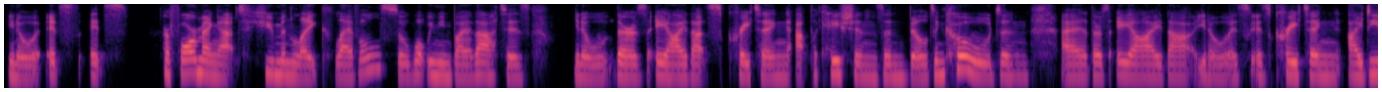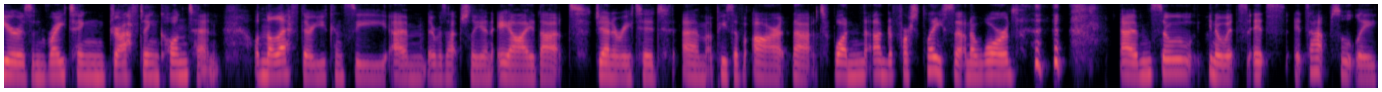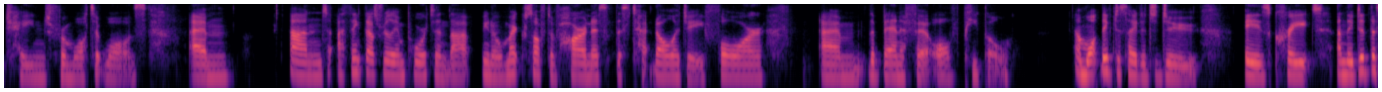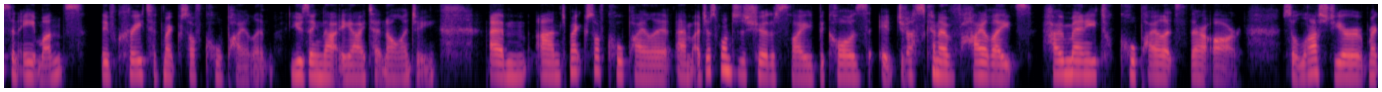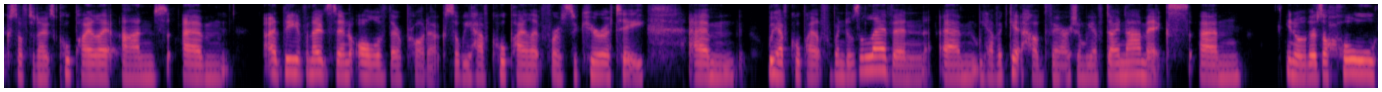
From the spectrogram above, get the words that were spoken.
you know it's it's performing at human like levels. So, what we mean by that is, you know, there's AI that's creating applications and building code, and uh, there's AI that you know is is creating ideas and writing, drafting content. On the left there, you can see um, there was actually an AI that generated um, a piece of art that won under first place at an award. um, so you know, it's it's it's absolutely changed from what it was. Um, and I think that's really important that, you know, Microsoft have harnessed this technology for um, the benefit of people. And what they've decided to do is create, and they did this in eight months, they've created Microsoft Copilot using that AI technology. Um, and Microsoft Copilot, um, I just wanted to share this slide because it just kind of highlights how many Copilots there are. So last year, Microsoft announced Copilot, and um, uh, they've announced in all of their products. So we have Copilot for security. Um, we have Copilot for Windows 11. Um, we have a GitHub version. We have Dynamics. Um, you know, there's a whole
